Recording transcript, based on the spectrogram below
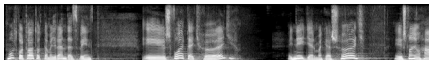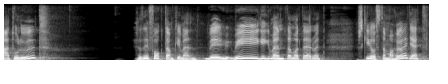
múltkor tartottam egy rendezvényt, és volt egy hölgy, egy négy gyermekes hölgy, és nagyon hátul ült, és azért fogtam, kiment, végig mentem a termet, és kihoztam a hölgyet.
